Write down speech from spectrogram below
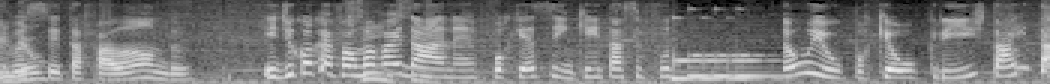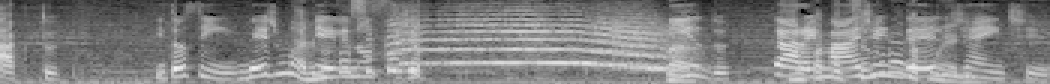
Entendeu? você tá falando, e de qualquer forma Sim, vai sim. dar, né? Porque assim, quem tá se fudendo é o Will, porque o Chris tá intacto. Então assim, mesmo ele que não ele tá não se seja ferido, cara, Não a tá acontecendo imagem dele, ele. gente.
